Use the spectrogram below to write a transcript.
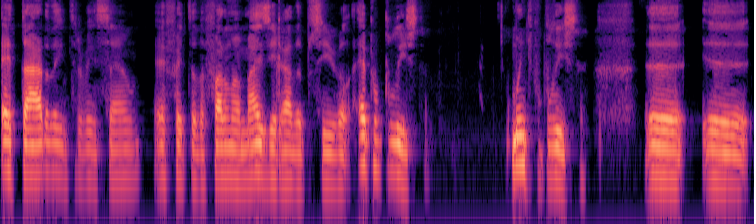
é tarde a intervenção, é feita da forma mais errada possível, é populista, muito populista. Uh, uh,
